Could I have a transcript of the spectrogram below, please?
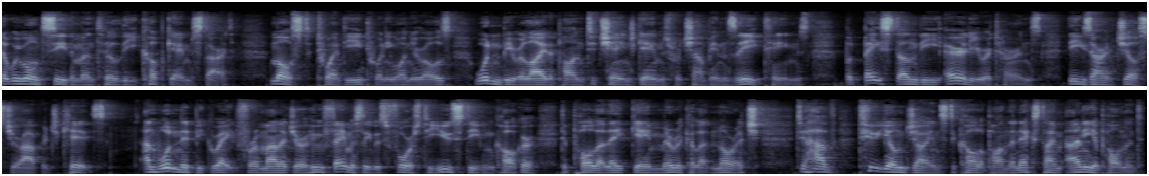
that we won't see them until the cup games start. Most 20, 21 year olds wouldn't be relied upon to change games for Champions League teams, but based on the early returns, these aren't just your average kids. And wouldn't it be great for a manager who famously was forced to use Steven Caulker to pull a late game miracle at Norwich to have two young giants to call upon the next time any opponent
